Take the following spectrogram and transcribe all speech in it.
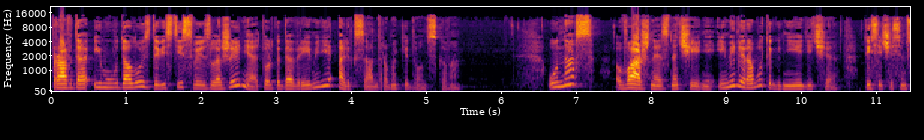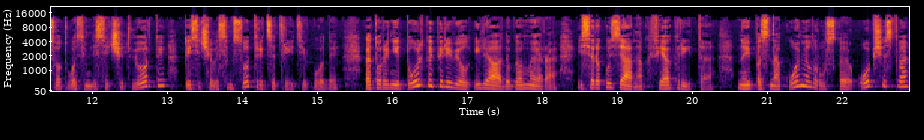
Правда, ему удалось довести свое изложение только до времени Александра Македонского. У нас Важное значение имели работы Гнедича 1784-1833 годы, который не только перевел Илиаду Гомера и сиракузянок Феокрита, но и познакомил русское общество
